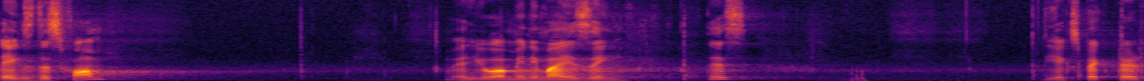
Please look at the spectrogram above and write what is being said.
takes this form where you are minimizing this the expected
